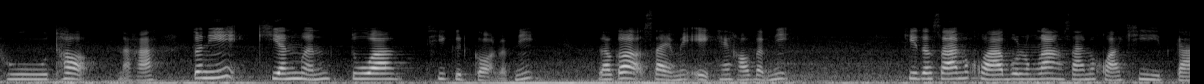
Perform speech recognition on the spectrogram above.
ภูท่อนะคะ ตัวนี้เขียนเหมือนตัวที่กึดก่อนแบบนี้ แล้วก็ใส่ไม้เอกให้เขาแบบนี้ ขีดจากซ้ายมาขวาบนลงล่างซ้ายมาขวาขีดกล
